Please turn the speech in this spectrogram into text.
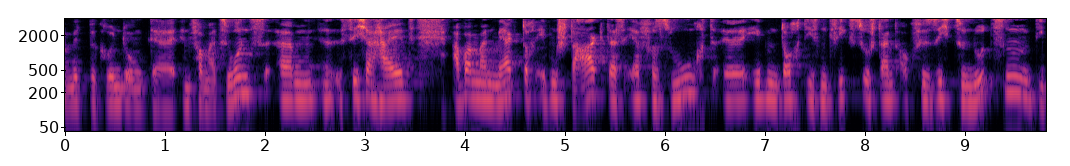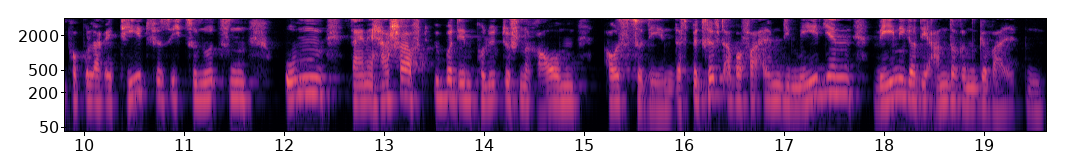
mit Begründung der Informationssicherheit. Aber man merkt doch eben stark, dass er versucht, eben doch diesen Kriegszustand auch für sich zu nutzen, die Popularität für sich zu nutzen, um seine Herrschaft über den politischen Raum auszudehnen. Das betrifft aber vor allem die Medien, weniger die anderen Gewalten.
